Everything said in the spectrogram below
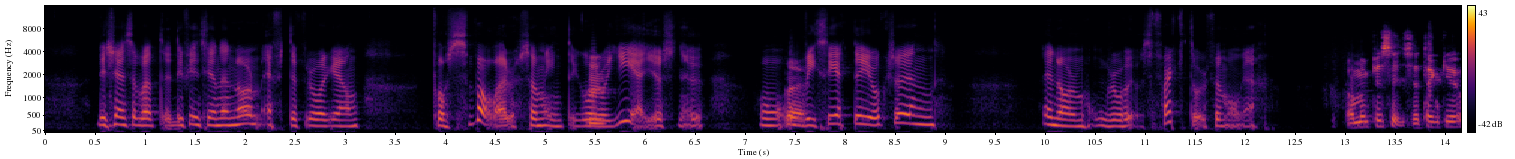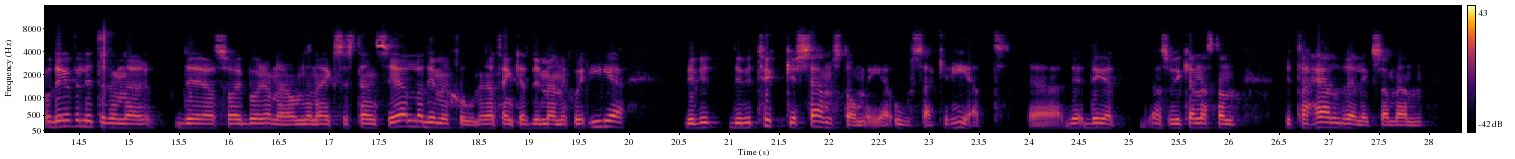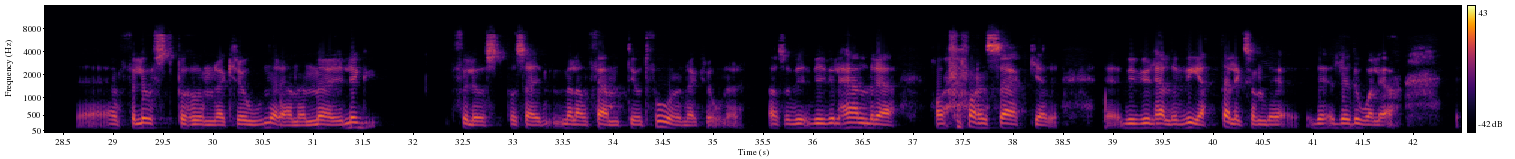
det känns som att det finns en enorm efterfrågan på svar som inte går mm. att ge just nu. Och, och visshet är ju också en enorm orosfaktor för många. Ja men precis, jag tänker, och det är väl lite den där, det jag sa i början här, om den här existentiella dimensionen. Jag tänker att vi människor är, det vi, det vi tycker sämst om är osäkerhet. Eh, det, det, alltså vi kan nästan, vi tar hellre liksom en, eh, en förlust på 100 kronor än en möjlig förlust på säg mellan 50 och 200 kronor. Alltså vi, vi vill hellre ha, en säker eh, vi vill hellre veta liksom det, det, det dåliga.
